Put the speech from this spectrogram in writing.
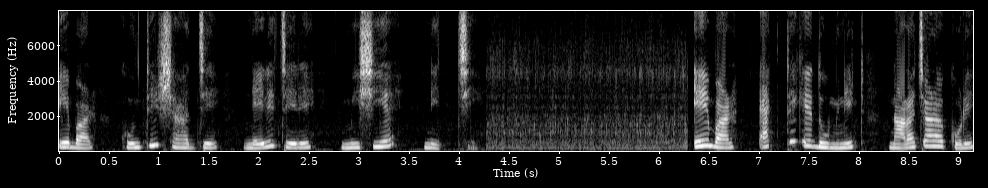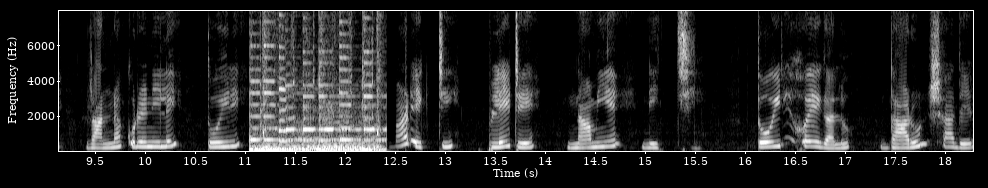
এবার খুন্তির সাহায্যে নেড়ে চেড়ে মিশিয়ে নিচ্ছি। এবার এক থেকে দু মিনিট নাড়াচাড়া করে রান্না করে নিলেই তৈরি। এবার একটি প্লেটে নামিয়ে নিচ্ছি। তৈরি হয়ে গেল দারুণ স্বাদের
